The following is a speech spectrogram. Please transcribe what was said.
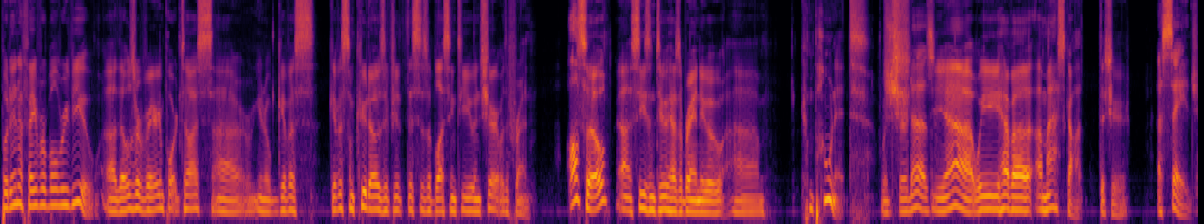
put in a favorable review. Uh, those are very important to us. Uh, you know, give us give us some kudos if you, this is a blessing to you, and share it with a friend. Also, uh, season two has a brand new um, component. Which Sure does. Yeah, we have a, a mascot this year, A sage.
